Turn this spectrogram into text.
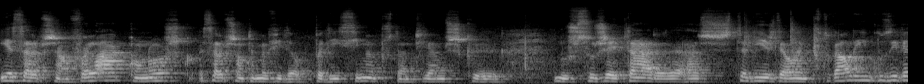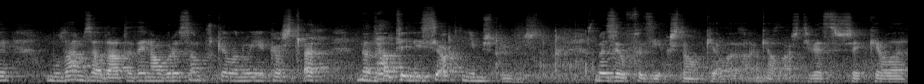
E a Sara Bechão foi lá connosco. A Sara Bechão tem uma vida ocupadíssima, portanto tivemos que nos sujeitar às estadias dela em Portugal e inclusive mudámos a data da inauguração porque ela não ia cá estar na data inicial que tínhamos previsto. Mas eu fazia questão que ela, que ela estivesse, achei que ela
